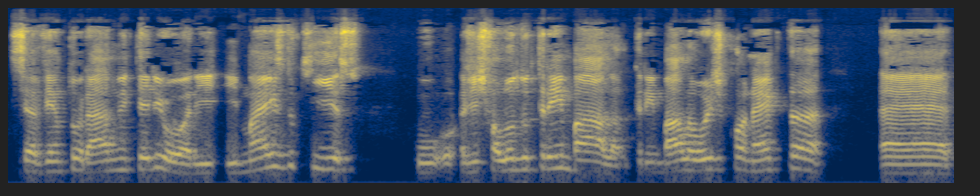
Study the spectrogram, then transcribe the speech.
se aventurar no interior. E, e mais do que isso, o, a gente falou do trem-bala. O trem-bala hoje conecta é,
